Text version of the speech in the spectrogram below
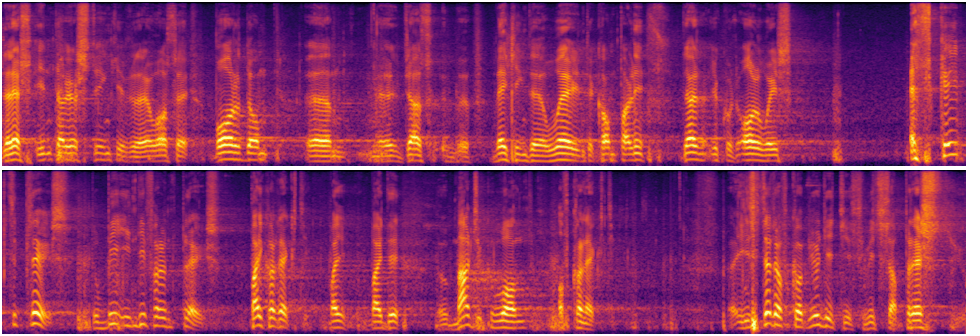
less interesting, if there was a boredom, um, uh, just uh, making their way in the company, then you could always escape the place, to be in different place by connecting, by, by the uh, magic wand of connecting. Uh, instead of communities which suppressed you,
